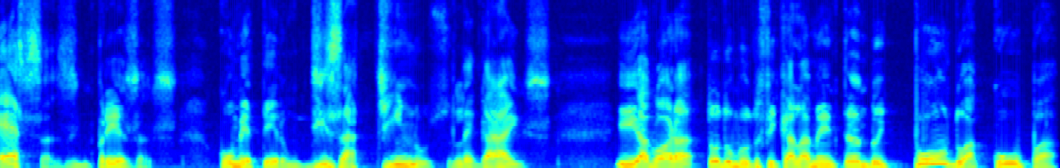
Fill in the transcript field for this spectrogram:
essas empresas cometeram desatinos legais e agora todo mundo fica lamentando e pondo a culpa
